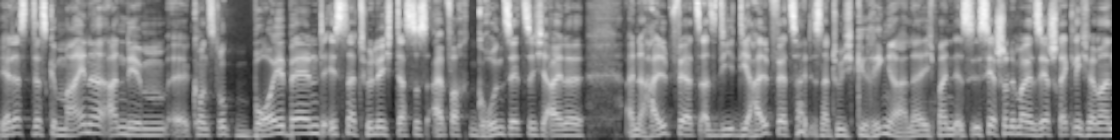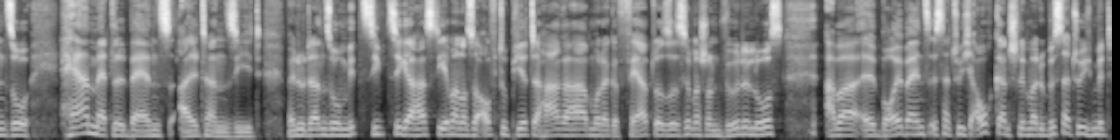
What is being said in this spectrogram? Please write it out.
Ja, das, das Gemeine an dem äh, Konstrukt Boyband ist natürlich, dass es einfach grundsätzlich eine, eine Halbwerts, also die, die Halbwertszeit ist natürlich geringer. Ne? Ich meine, es ist ja schon immer sehr schrecklich, wenn man so Hair-Metal-Bands altern sieht. Wenn du dann so mit 70er hast, die immer noch so auftupierte Haare haben oder gefärbt oder so, ist immer schon würdelos. Aber äh, Boybands ist natürlich auch ganz schlimm, weil du bist natürlich mit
